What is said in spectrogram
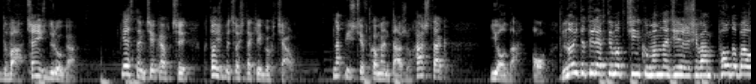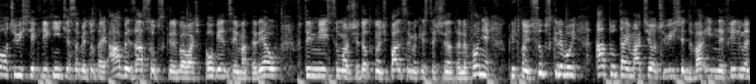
2, część druga. Jestem ciekaw, czy ktoś by coś takiego chciał. Napiszcie w komentarzu hashtag Joda. O. No i to tyle w tym odcinku. Mam nadzieję, że się Wam podobało. Oczywiście kliknijcie sobie tutaj, aby zasubskrybować po więcej materiałów. W tym miejscu możecie dotknąć palcem, jak jesteście na telefonie, kliknąć subskrybuj, a tutaj macie oczywiście dwa inne filmy,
